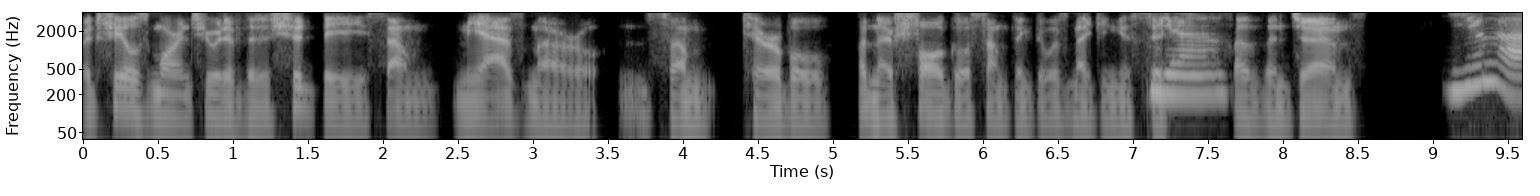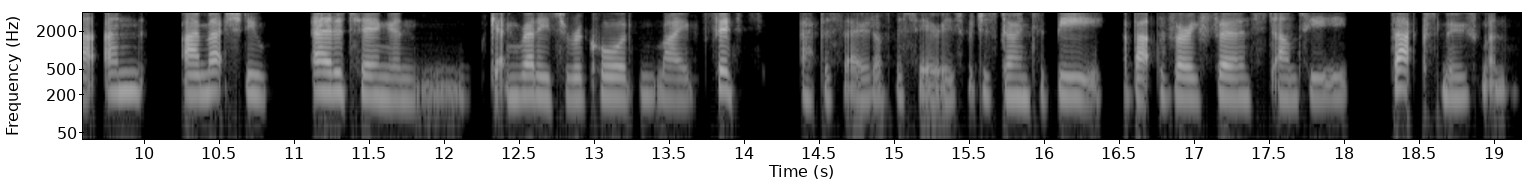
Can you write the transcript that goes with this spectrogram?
it feels more intuitive that it should be some miasma or some terrible, I don't know, fog or something that was making you sick yeah. rather than germs. Yeah. And I'm actually editing and getting ready to record my fifth episode of the series, which is going to be about the very first anti vax movement.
